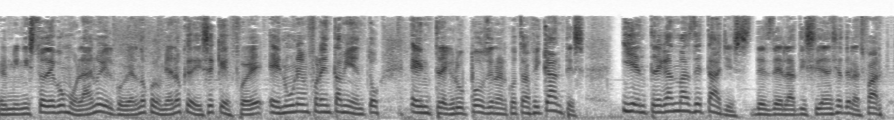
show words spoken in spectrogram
el ministro Diego Molano y el gobierno colombiano que dice que fue en un enfrentamiento entre grupos de narcotraficantes. Y entregan más detalles desde las disidencias de las FARC.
